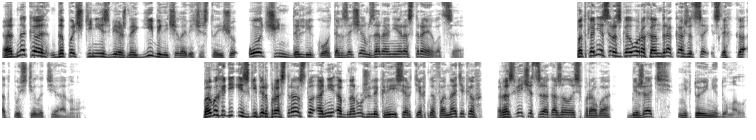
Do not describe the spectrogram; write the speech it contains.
Однако до почти неизбежной гибели человечества еще очень далеко, так зачем заранее расстраиваться? Под конец разговора Хандра, кажется, слегка отпустила Тиану. По выходе из гиперпространства они обнаружили крейсер технофанатиков. Разведчица оказалась права, бежать никто и не думал.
